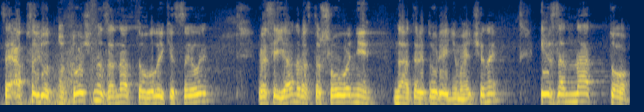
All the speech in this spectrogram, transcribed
Це абсолютно точно занадто великі сили росіян розташовані на території Німеччини і занадто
